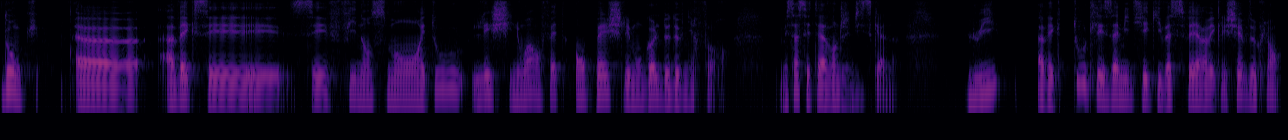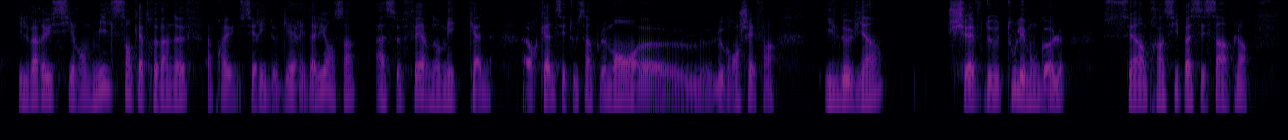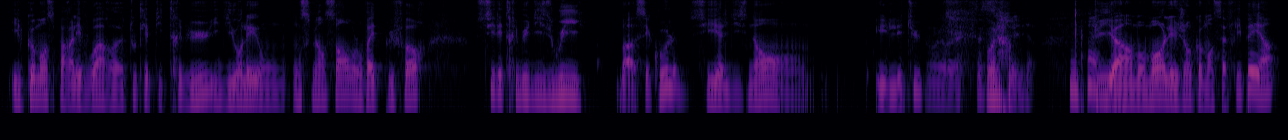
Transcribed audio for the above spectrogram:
Donc, euh, avec ces, ces financements et tout, les Chinois, en fait, empêchent les Mongols de devenir forts. Mais ça, c'était avant Gengis Khan. Lui, avec toutes les amitiés qu'il va se faire avec les chefs de clan, il va réussir en 1189, après une série de guerres et d'alliances, hein, à se faire nommer Khan. Alors Khan, c'est tout simplement euh, le, le grand chef. hein. Il devient chef de tous les Mongols. C'est un principe assez simple. hein. Il commence par aller voir euh, toutes les petites tribus. Il dit Allez, on, on se met ensemble, on va être plus fort. Si les tribus disent oui, bah c'est cool. Si elles disent non, on- il les tue. Voilà. Puis à un moment, les gens commencent à flipper. hein.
